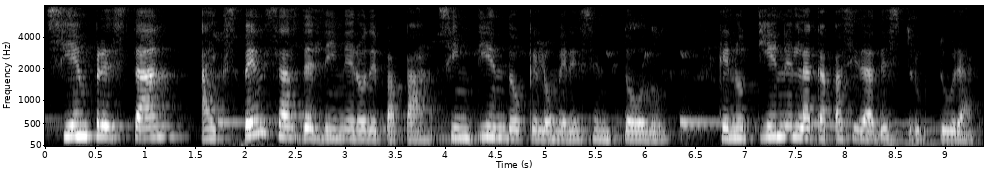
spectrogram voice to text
Siempre están a expensas del dinero de papá, sintiendo que lo merecen todo, que no tienen la capacidad de estructura,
